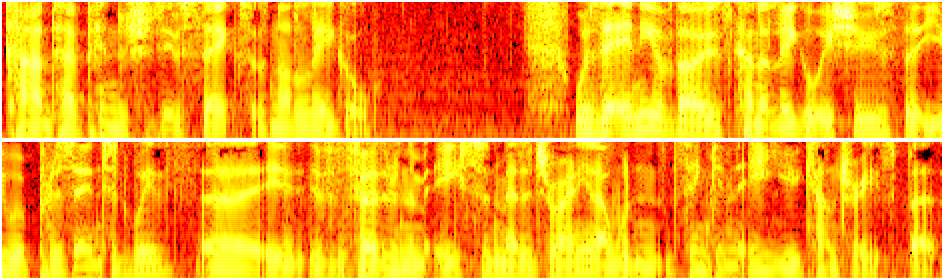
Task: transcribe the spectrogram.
can't have penetrative sex, it's not illegal. Was there any of those kind of legal issues that you were presented with uh, further in the Eastern Mediterranean? I wouldn't think in the EU countries, but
